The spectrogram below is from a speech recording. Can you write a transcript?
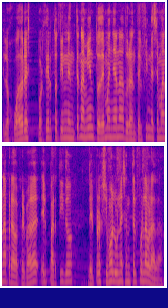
Los jugadores, por cierto, tienen entrenamiento de mañana durante el fin de semana para preparar el partido del próximo lunes ante el Fuenlabrada.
